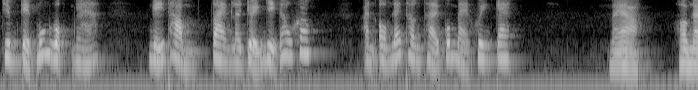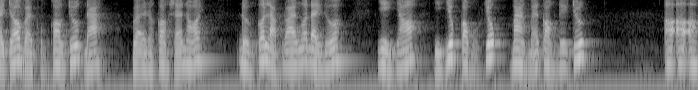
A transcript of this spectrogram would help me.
Chim kiệt muốn gục ngã. Nghĩ thầm, toàn là chuyện gì đâu không? Anh ôm lấy thân thể của mẹ khuyên can. Mẹ à hôm nay trở về cùng con trước đã. Về rồi con sẽ nói. Đừng có làm loan ở đây nữa. Dì nhỏ, dì giúp con một chút. Mang mẹ con đi trước ờ ờ ờ.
